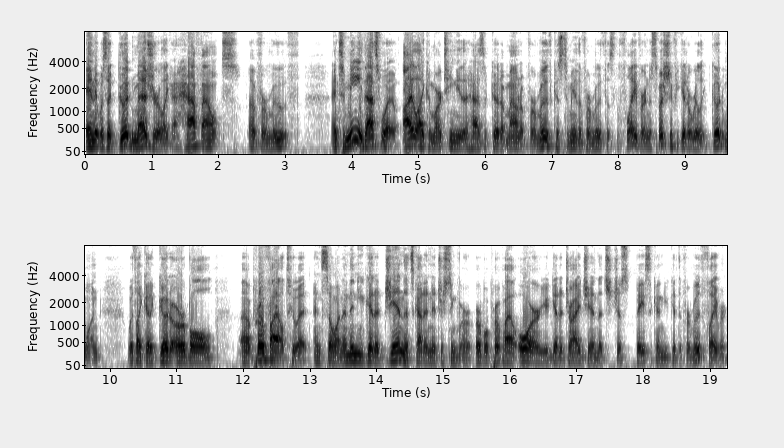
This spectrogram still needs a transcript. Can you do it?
and it was a good measure, like a half ounce of vermouth. And to me, that's what I like a martini that has a good amount of vermouth because to me the vermouth is the flavor, and especially if you get a really good one with like a good herbal uh, profile to it and so on. And then you get a gin that's got an interesting herbal profile, or you get a dry gin that's just basic and you get the vermouth flavor.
